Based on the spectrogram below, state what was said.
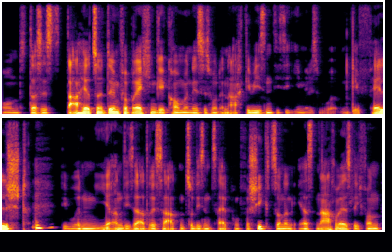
und dass es daher zu dem Verbrechen gekommen ist, es wurde nachgewiesen, diese E-Mails wurden gefälscht. Mhm. Die wurden nie an diese Adressaten zu diesem Zeitpunkt verschickt, sondern erst nachweislich von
